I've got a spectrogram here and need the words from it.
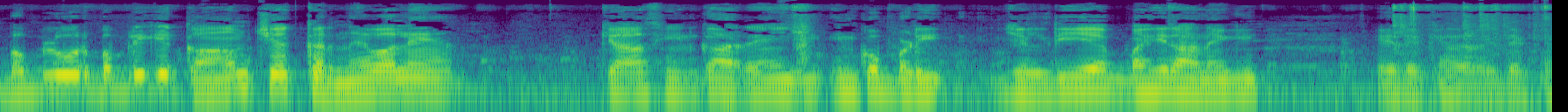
बबलू और बबली के काम चेक करने वाले हैं। क्या सीन का रहे हैं? इनको बड़ी जल्दी है बाहर आने की। ये देखें ये देखें।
